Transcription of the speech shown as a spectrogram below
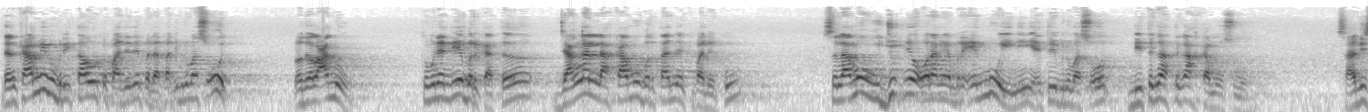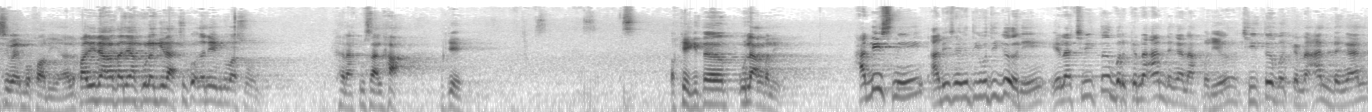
dan kami memberitahu kepada dia pendapat Ibnu Mas'ud radhiyallahu anhu Kemudian dia berkata, janganlah kamu bertanya kepadaku selama wujudnya orang yang berilmu ini, iaitu Ibn Mas'ud, di tengah-tengah kamu semua. Hadis riwayat Bukhari. Lepas ni jangan tanya aku lagi lah, cukup tanya Ibn Mas'ud. Kan aku salah. Okey. Okey, kita ulang balik. Hadis ni, hadis yang ketiga-tiga ni, ialah cerita berkenaan dengan apa dia? Cerita berkenaan dengan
